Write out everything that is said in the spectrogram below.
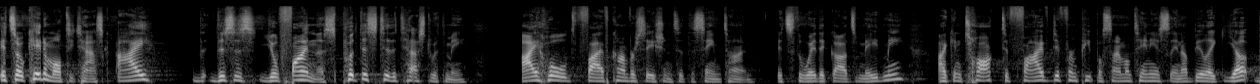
it's okay to multitask i this is you'll find this put this to the test with me I hold five conversations at the same time. It's the way that God's made me. I can talk to five different people simultaneously, and I'll be like, "Yup,"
